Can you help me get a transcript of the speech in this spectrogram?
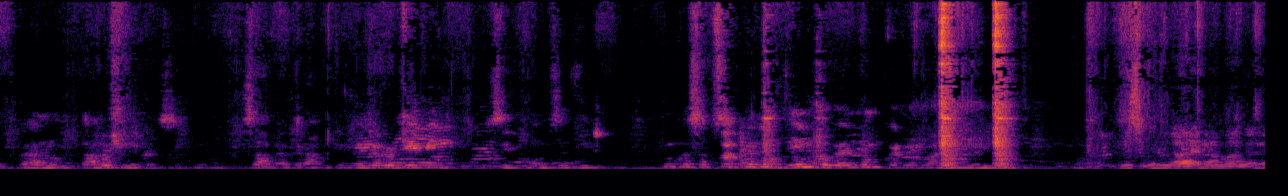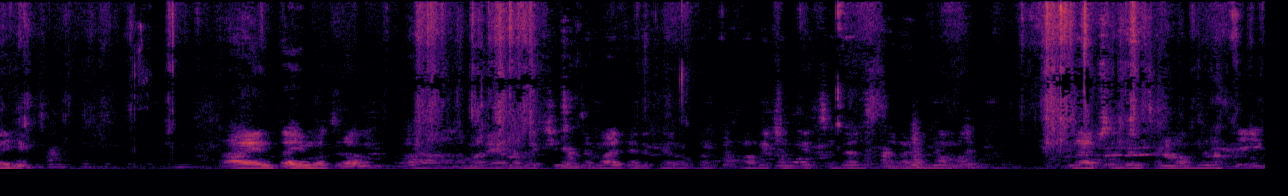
उसका तारुश नहीं कर सकते। साहब कराम की मेजोरिटी भी सिखों से थी क्योंकि सबसे पहले दीन को वेलकम करने वाले बिस्मिल्लाहिर्रहमानिर्रहीम इंतहाई मोहतरम। हमारे अला बख्शी जमात के सदर सराज मोहम्मद नायब सदर सलमान रफीक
